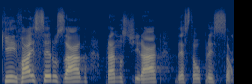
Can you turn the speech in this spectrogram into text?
que vai ser usada para nos tirar desta opressão.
